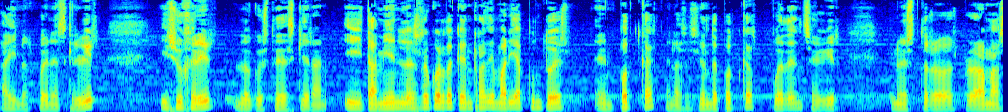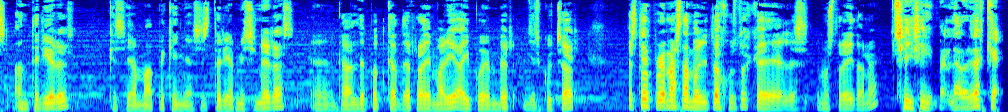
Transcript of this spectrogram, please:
Ahí nos pueden escribir y sugerir lo que ustedes quieran. Y también les recuerdo que en radiomaria.es, en podcast, en la sesión de podcast, pueden seguir nuestros programas anteriores que se llama Pequeñas Historias Misioneras, en el canal de podcast de Radio María. Ahí pueden ver y escuchar estos programas tan bonitos justos que les hemos traído, ¿no? Sí, sí, la verdad es que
